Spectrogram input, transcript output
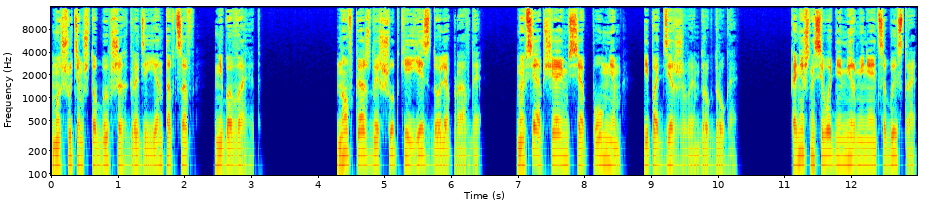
Мы шутим, что бывших градиентовцев не бывает. Но в каждой шутке есть доля правды. Мы все общаемся, помним и поддерживаем друг друга. Конечно, сегодня мир меняется быстро,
